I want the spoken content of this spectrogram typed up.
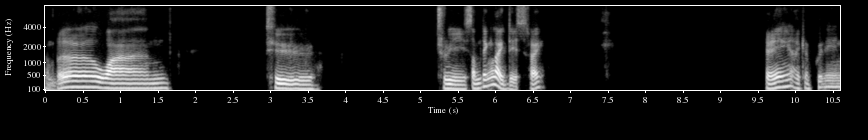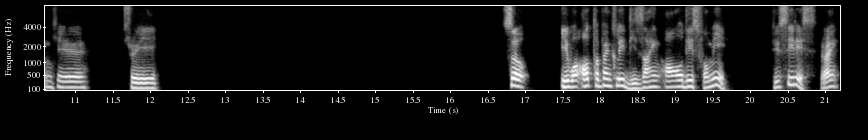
number one, two, three, something like this, right? Okay, I can put in here three. So it will automatically design all this for me. Do you see this, right?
